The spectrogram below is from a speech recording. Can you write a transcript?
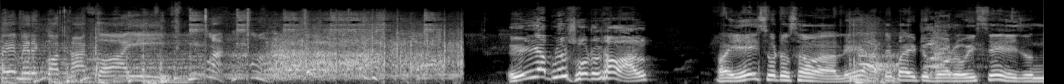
প্রেমের কথা কয়। এই আপনার ছোট সওয়াল। হয় এই ছোট সওয়াল এই হাতে পা একটু বড় হইছে এই জন্য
